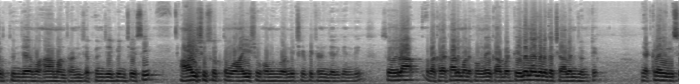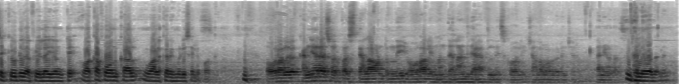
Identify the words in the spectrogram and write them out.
మృత్యుంజయ మహామంత్రాన్ని జపం చేపించేసి ఆయుష్ సూక్తము ఆయుష్ హోమం అన్నీ చేపించడం జరిగింది. సో ఇలా రకరకాలు మనకు ఉన్నాయి కాబట్టి ఏదైనా కనుక ఛాలెంజ్ ఉంటే ఎక్కడైనా ఇన్సెక్యూరిటీగా ఫీల్ అయ్యి ఉంటే ఒక ఫోన్ కాల్ వాళ్ళకి రెమెడీస్ వెళ్ళిపోతాయి. ఓవరాల్గా కన్యారాశి వారి పరిస్థితి ఎలా ఉంటుంది? ఓవరాల్ ఈ మంత్ ఎలాంటి జాగ్రత్తలు తీసుకోవాలి? చాలా బాగా వివరించారు. ధన్యవాదాలు. ధన్యవాదాలు.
